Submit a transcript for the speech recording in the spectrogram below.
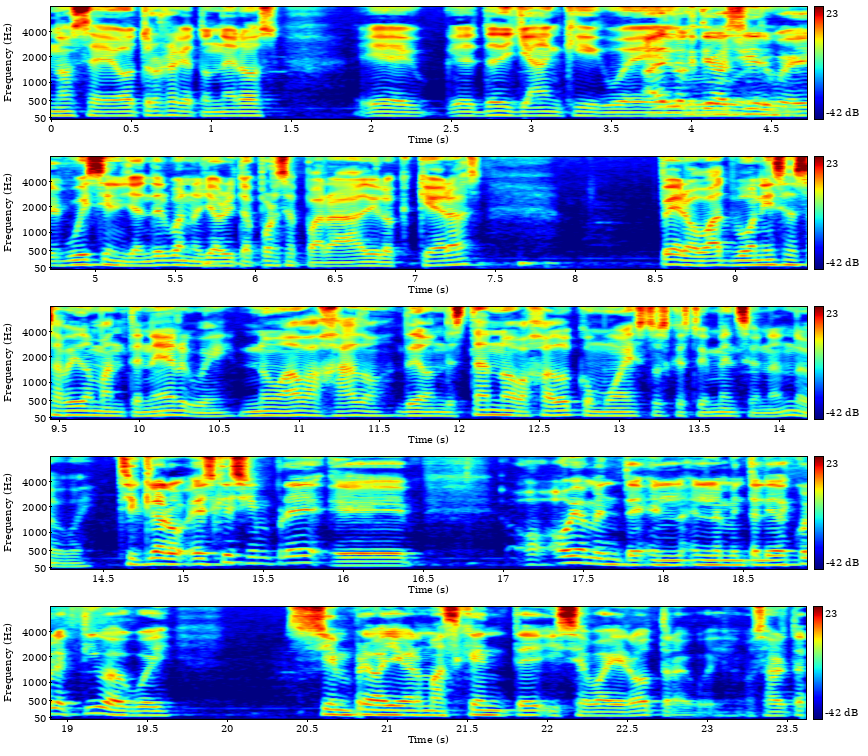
No sé, otros reggaetoneros. Eh, eh, Daddy Yankee, güey. Ah, es lo que te iba a decir, güey. Wisin y Yandel, bueno, ya ahorita por separado y lo que quieras. Pero Bad Bunny se ha sabido mantener, güey. No ha bajado. De donde está, no ha bajado como estos que estoy mencionando, güey. Sí, claro, es que siempre, eh, obviamente, en, la- en la mentalidad colectiva, güey, siempre va a llegar más gente y se va a ir otra, güey. O sea, ahorita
